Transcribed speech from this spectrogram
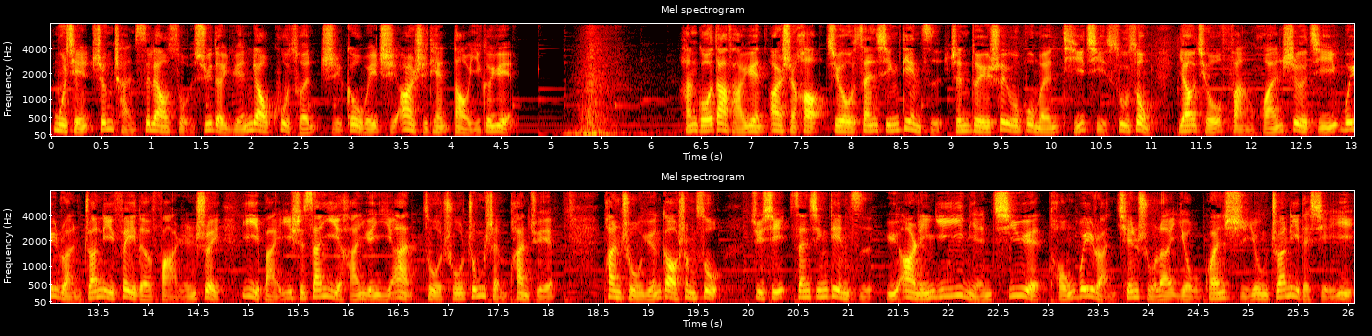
目前生产饲料所需的原料库存只够维持二十天到一个月。韩国大法院二十号就三星电子针对税务部门提起诉讼，要求返还涉及微软专利费的法人税一百一十三亿韩元一案作出终审判决，判处原告胜诉。据悉，三星电子于二零一一年七月同微软签署了有关使用专利的协议，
